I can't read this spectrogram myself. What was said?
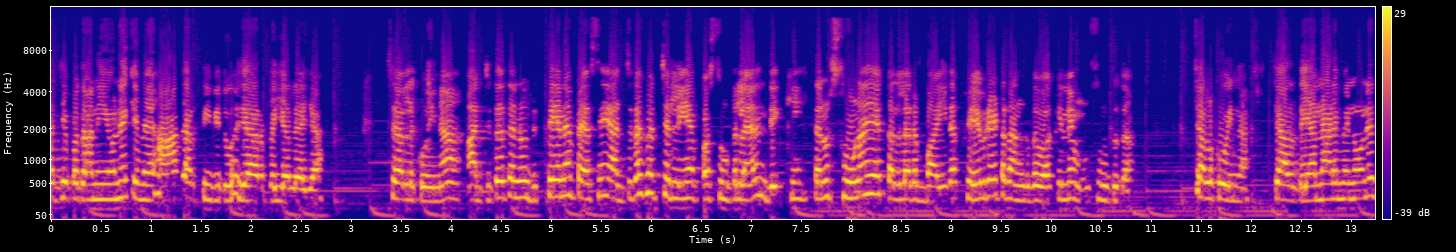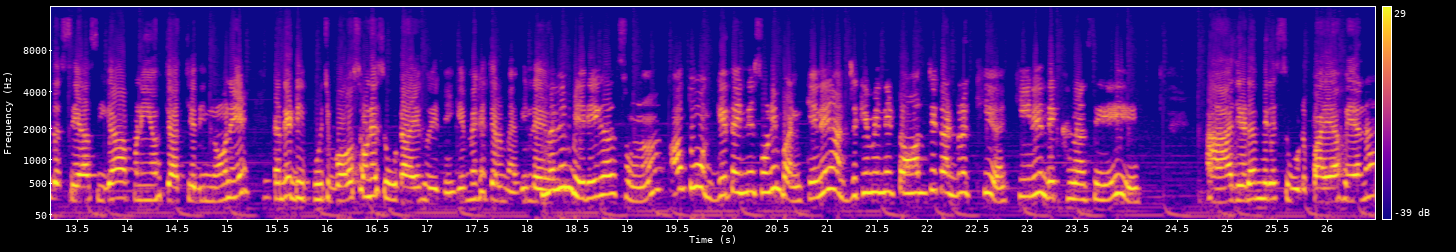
ਅੱਜ ਪਤਾ ਨਹੀਂ ਉਹਨੇ ਕਿਵੇਂ, ਹਾਂ ਕਰਤੀ ਵੀ ਤੂੰ 1000 ਰੁਪਇਆ ਲੈ ਜਾ। ਚੱਲ ਕੋਈ ਨਾ ਅੱਜ ਤਾਂ ਤੈਨੂੰ ਦਿੱਤੇ ਆ ਨਾ ਪੈਸੇ ਅੱਜ ਤਾਂ ਫਿਰ ਚੱਲੀ ਆਪਾਂ ਸੂਟ ਲੈਣ ਦੇਖੀ। ਤੈਨੂੰ ਸੋਹਣਾ ਜਿਹਾ ਕਲਰ ਬਾਈ ਦਾ ਫੇਵਰੇਟ ਰੰਗ ਦਵਾ ਕੇ ਲਿਆਉਂ ਸੂਟ ਦਾ। ਚੱਲ ਕੋਈ ਨਾ ਚੱਲਦੇ ਆ। ਨਾਲੇ ਮੈਨੂੰ ਉਹਨੇ ਦੱਸਿਆ ਸੀਗਾ ਆਪਣੀ ਉਹ ਚਾਚੇ ਦੀ ਨੂੰਹ ਨੇ ਕਹਿੰਦੇ ਡੀਪੂ 'ਚ ਬਹੁਤ ਸੋਹਣੇ ਸੂਟ ਆਏ ਹੋਏ ਨੇਗੇ। ਮੈਂ ਕਿਹਾ ਚੱਲ ਮੈਂ ਵੀ ਲੈ ਆਵਾਂ। ਨਾਲੇ ਮੇਰੀ ਗੱਲ ਸੁਣ ਆ ਤੂੰ ਅੱਗੇ ਤਾਂ ਇੰਨੀ ਸੋਹਣੀ ਬਣ ਕੇ ਨੇ ਅੱਜ ਕਿਵੇਂ ਨੇ ਟੌਰ ਚ ਕੱਢ ਰੱਖੀ ਆ? ਕਿਹਨੇ ਦੇਖਣਾ ਸੀ? ਆ ਜਿਹੜਾ ਮੇਰੇ ਸੂਟ ਪਾਇਆ ਹੋਇਆ ਨਾ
